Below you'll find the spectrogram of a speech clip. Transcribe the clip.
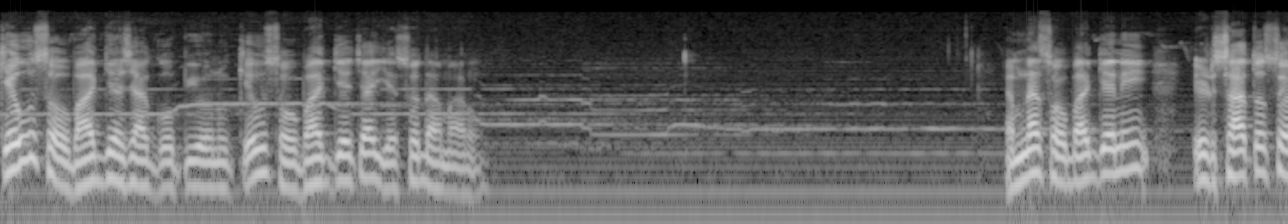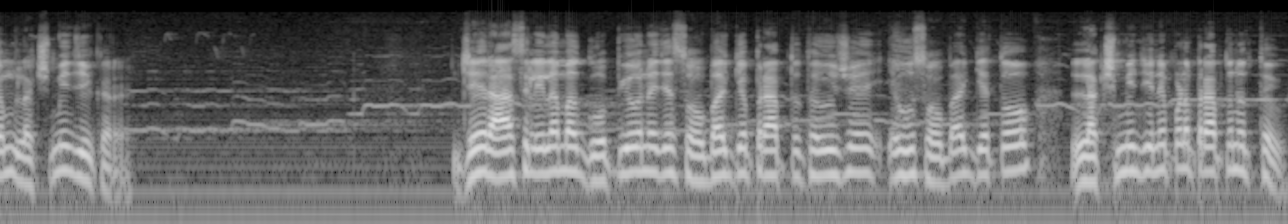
કેવું સૌભાગ્ય છે આ ગોપીઓનું? કેવું સૌભાગ્ય છે આ યશોદા મારું એમના સૌભાગ્યની ઈર્ષા તો સ્વયં લક્ષ્મીજી કરે. જે રાસલીલામાં ગોપીઓને જે સૌભાગ્ય પ્રાપ્ત થયું છે, એવું સૌભાગ્ય તો લક્ષ્મીજીને પણ પ્રાપ્ત નથી થયું.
